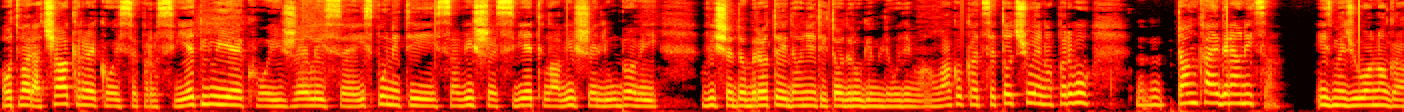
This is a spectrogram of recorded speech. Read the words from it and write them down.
otvara čakre, koji se prosvjetljuje, koji želi se ispuniti sa više svjetla, više ljubavi, više dobrote i donijeti to drugim ljudima. Ovako kad se to čuje na prvu, tanka je granica između onoga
